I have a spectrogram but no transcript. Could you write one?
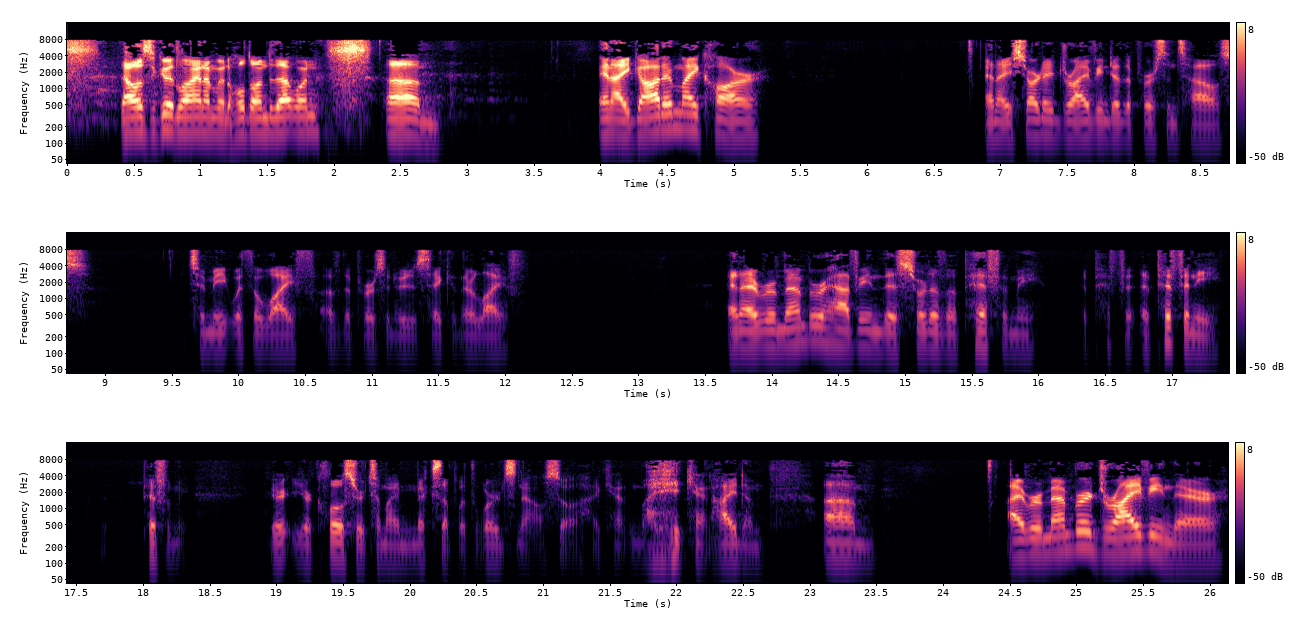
that was a good line. I'm going to hold on to that one. Um, and I got in my car and I started driving to the person's house to meet with the wife of the person who had just taken their life. And I remember having this sort of epiphany, epiph- epiphany, epiphany. You're, you're, closer to my mix-up with words now, so I can't, I can't hide them. Um, I remember driving there,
